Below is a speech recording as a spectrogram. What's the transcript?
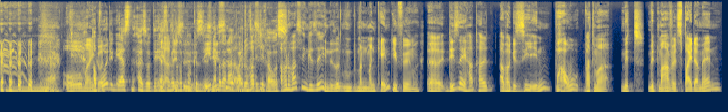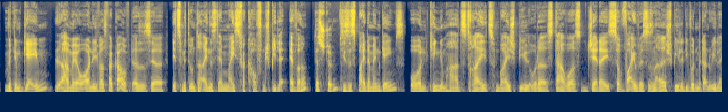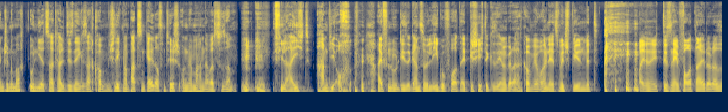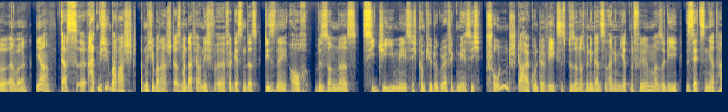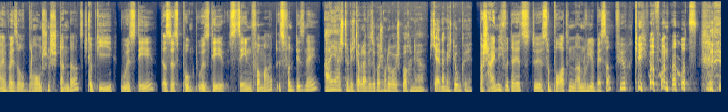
Oh mein Obwohl Gott. Obwohl den ersten, also den ersten ja, Avengers habe ich noch gesehen, aber danach war ich tatsächlich ihn, raus. Aber du hast ihn gesehen. Also, man, man kennt die Filme. Äh, Disney hat halt aber gesehen, wow, warte mal, mit, mit Marvel Spider-Man, mit dem Game, haben wir ja ordentlich was verkauft. Also es ist ja jetzt mitunter eines der meistverkauften Spiele ever. Das stimmt. Diese Spider-Man-Games. Und Kingdom Hearts 3 zum Beispiel oder Star Wars Jedi Survivors, das sind alles Spiele, die wurden mit Unreal Engine gemacht. Und jetzt hat halt Disney gesagt, komm, ich leg mal ein Batzen Geld auf den Tisch und wir machen da was zusammen. Vielleicht haben die auch einfach nur diese ganze Lego-Fortnite-Geschichte gesehen und gedacht, komm, wir wollen jetzt mitspielen mit, weiß nicht, Disney Disney Fortnite oder so. Aber ja, das äh, hat mich überrascht. Hat mich überrascht. Also man darf ja auch nicht äh, vergessen, dass Disney auch besonders CG-mäßig, Computer Graphic-mäßig schon stark unterwegs ist, besonders mit den ganzen animierten Filmen. Also die setzen ja teilweise auch Branchenstandards. Ich glaube, die USD, also das Punkt USD-Szenenformat ist von Disney. Ah ja, stimmt. Ich glaube, da haben wir sogar schon mal drüber gesprochen, ja. Ich erinnere mich dunkel. Wahrscheinlich wird da jetzt der Support in Unreal besser für, gehe ich mal von aus.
